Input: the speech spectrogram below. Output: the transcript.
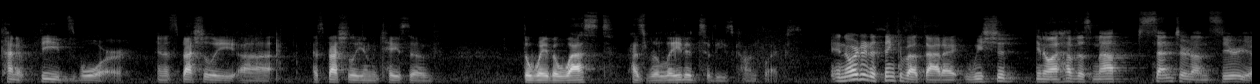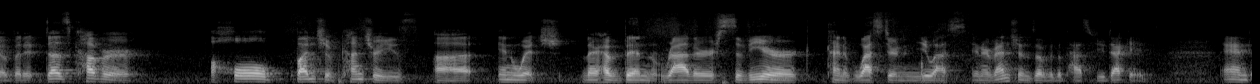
kind of feeds war, and especially, uh, especially in the case of the way the West has related to these conflicts in order to think about that, I, we should, you know, I have this map centered on Syria, but it does cover a whole bunch of countries uh, in which there have been rather severe kind of Western and U.S. interventions over the past few decades. And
